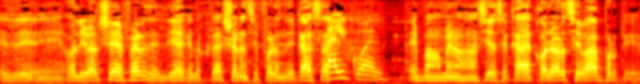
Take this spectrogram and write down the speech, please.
el de Oliver Sheffer, del día que los crayones se fueron de casa. Tal cual. Es más o menos así, o sea, cada color se va porque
